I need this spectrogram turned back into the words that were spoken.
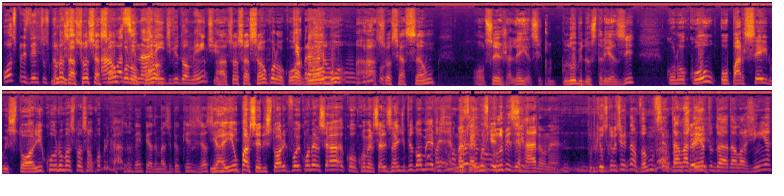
os presidentes dos Não, clubes, mas a associação ao assinarem colocou- individualmente, A associação colocou a Globo, a associação, ou seja, leia-se, Cl- Clube dos 13, colocou o parceiro histórico numa situação complicada. Tudo bem, Pedro, mas o que eu quis dizer é o E seguinte... aí o parceiro histórico foi comerciar, comercializar individualmente. Mas É, mas aí os não- clubes se- erraram, né? Porque os clubes disseram, não, vamos Não, sentar não lá sei. dentro da, da lojinha,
